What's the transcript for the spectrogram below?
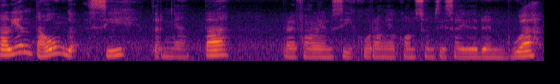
kalian tahu nggak sih ternyata prevalensi kurangnya konsumsi sayur dan buah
